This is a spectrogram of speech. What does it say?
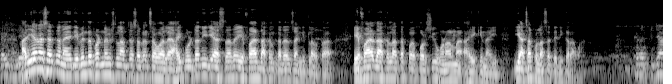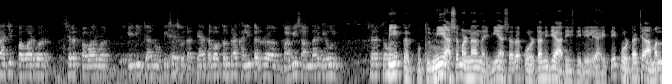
काही झाले? हरियाणासारखं नाही. देवेंद्र फडणवीसला आमचा सरळ सवाल आहे. हायकोर्टाने जे असणारं एफ आय आर दाखल करायला सांगितला होता. एफ आय आर दाखल आता प परस्यू होणार ना आहे की नाही याचा खुलासा त्यांनी करावा. कारण ज्या अजित पवारवर शरद पवारवर ईडीच्या नोटिसेस होतात त्या दबावतंत्राखाली तर बावीस आमदार घेऊन मी कुठलं मी असं म्हणणार नाही. मी असं कोर्टाने जे आदेश दिलेले आहेत ते कोर्टाच्या अंमल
